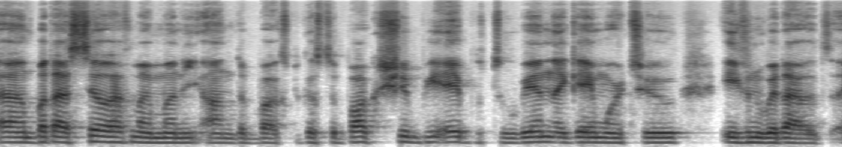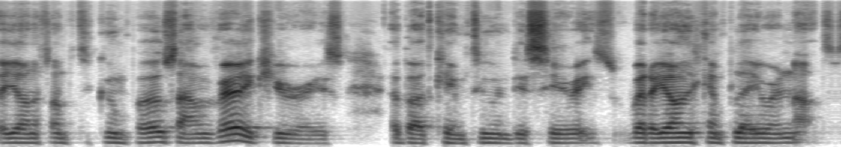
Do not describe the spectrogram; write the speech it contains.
Um, but I still have my money on the Bucks because the Bucks should be able to win a game or two even without uh, Giannis Antetokounmpo. So I'm very curious about Game Two in this series, whether Giannis can play or not.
